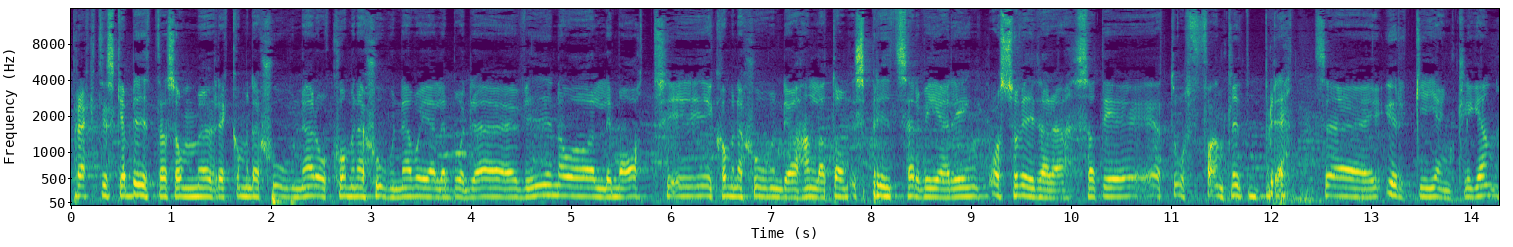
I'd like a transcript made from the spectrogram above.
praktiska bitar som rekommendationer och kombinationer vad gäller både vin och mat i kombination. Det har handlat om spritservering och så vidare. Så att det är ett ofantligt brett eh, yrke egentligen.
